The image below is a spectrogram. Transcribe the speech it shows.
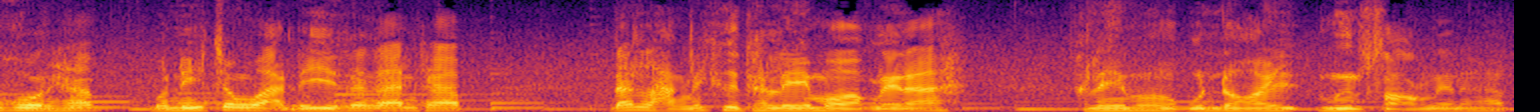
ทุกคนครับ วันนี้จังหวะดีทั้งนั้นครับ ด้านหลังนี่คือทะเลหมอกเลยนะ ทะเลหมอกบนดอยหมื่นสองเลยนะครับ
